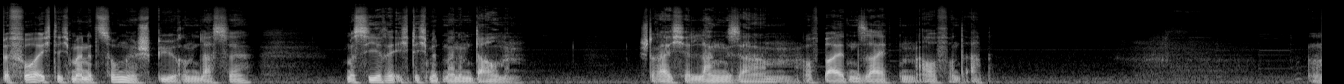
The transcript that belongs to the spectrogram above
Bevor ich dich meine Zunge spüren lasse, massiere ich dich mit meinem Daumen. Streiche langsam auf beiden Seiten auf und ab. Oh,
